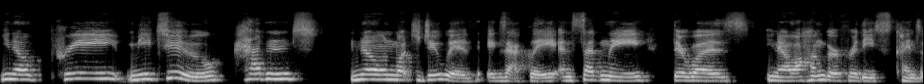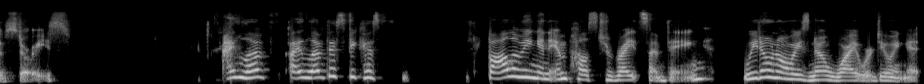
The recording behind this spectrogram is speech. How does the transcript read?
you know pre me too hadn't known what to do with exactly. And suddenly there was you know a hunger for these kinds of stories. I love i love this because following an impulse to write something we don't always know why we're doing it.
